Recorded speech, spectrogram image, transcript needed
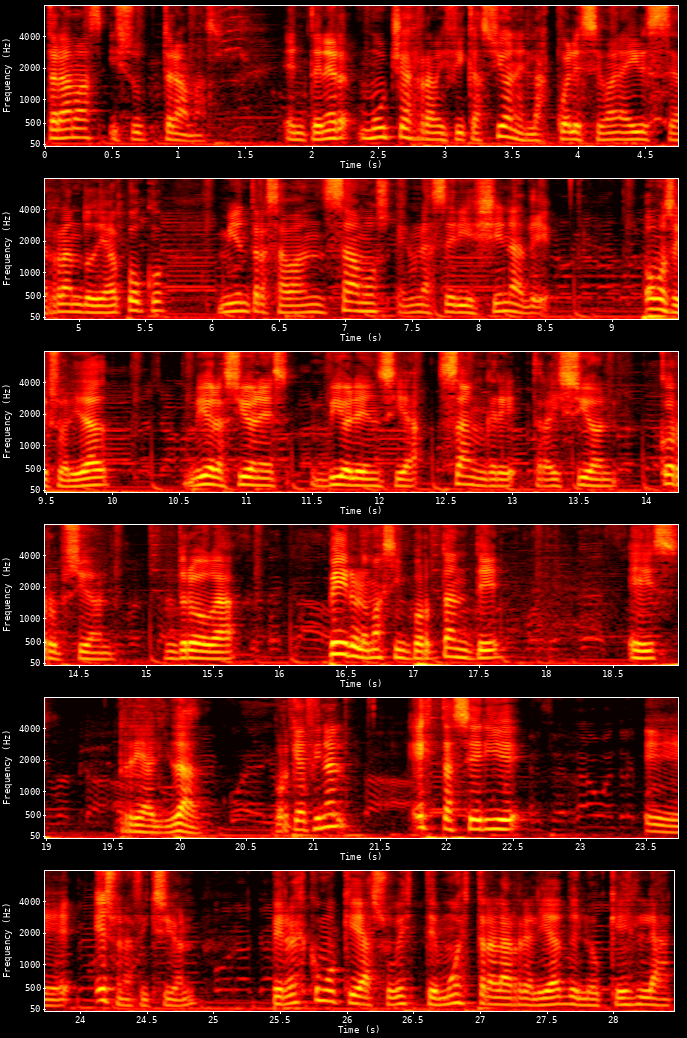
tramas y subtramas. En tener muchas ramificaciones, las cuales se van a ir cerrando de a poco, mientras avanzamos en una serie llena de homosexualidad, violaciones, violencia, sangre, traición, corrupción, droga, pero lo más importante es realidad. Porque al final esta serie eh, es una ficción, pero es como que a su vez te muestra la realidad de lo que es la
